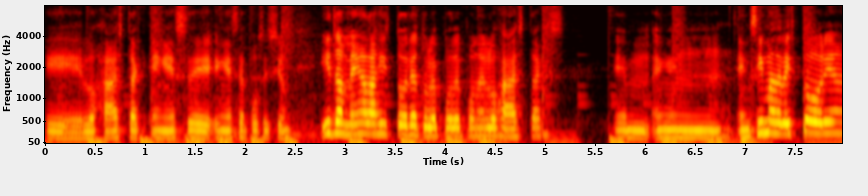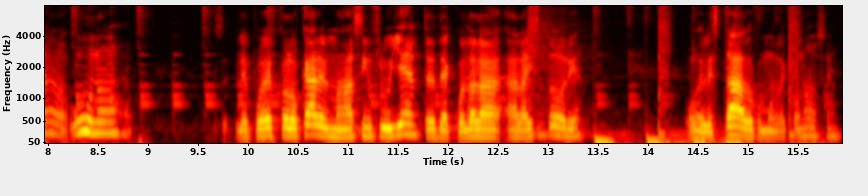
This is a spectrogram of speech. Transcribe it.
Eh, los hashtags en, ese, en esa posición. Y también a las historias tú le puedes poner los hashtags en, encima de la historia, uno, le puedes colocar el más influyente de acuerdo a la, historia, o el estado, como le conocen.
